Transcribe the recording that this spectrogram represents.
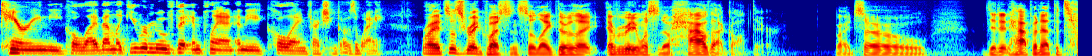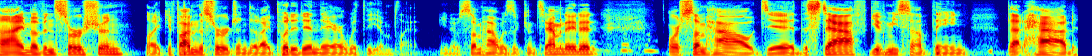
carrying the E. coli? Then, like, you remove the implant and the E. coli infection goes away. Right. So it's a great question. So like they're like everybody wants to know how that got there. Right. So did it happen at the time of insertion? Like if I'm the surgeon, did I put it in there with the implant? You know, somehow was it contaminated? Or somehow did the staff give me something that had,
